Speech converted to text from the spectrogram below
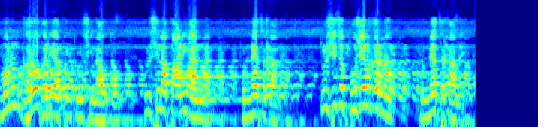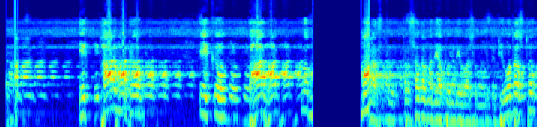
म्हणून घरोघरी आपण तुळशी लावतो. तुळशीला पाणी घालणं पुण्याचं काम आहे. तुळशीचं पूजन करणं पुण्याचं काम आहे. एक फार मोठ एक भाग असतो. प्रसादामध्ये आपण देवासमोर ठेवत असतो.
